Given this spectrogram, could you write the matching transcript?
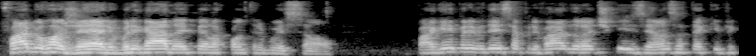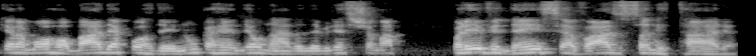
Fábio Rogério, obrigado aí pela contribuição. Paguei previdência privada durante 15 anos até que vi que era mó roubada e acordei. Nunca rendeu nada. Deveria se chamar Previdência Vaso Sanitária.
